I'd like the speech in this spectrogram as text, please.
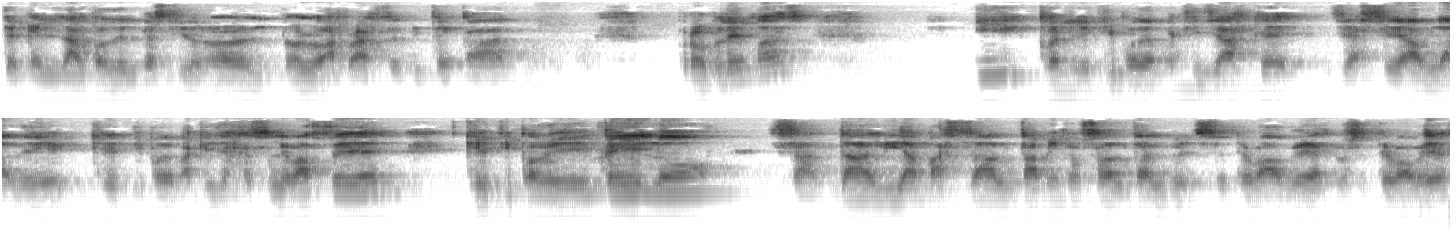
de que el largo del vestido no, lo arrastren ni tengan problemas. Y con el equipo de maquillaje ya se habla de qué tipo de maquillaje se le va a hacer, qué tipo de pelo, sandalia, más alta, menos alta, se te va a ver, no se te va a ver.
